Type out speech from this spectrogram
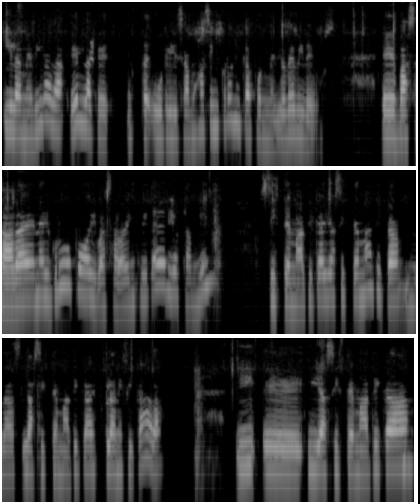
y la mediada es la que utilizamos asincrónica por medio de videos. Eh, basada en el grupo y basada en criterios también. Sistemática y asistemática. La, sistemática es planificada y, eh, y asistemática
